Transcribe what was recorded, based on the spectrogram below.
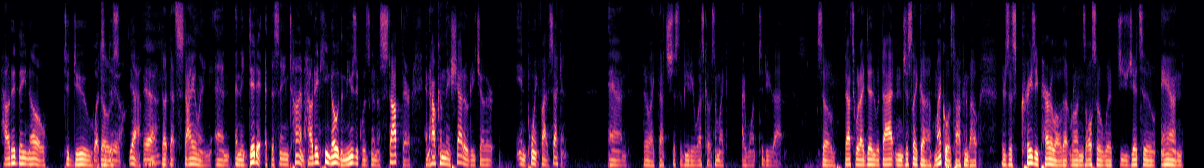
"How did they know to do What to do. Yeah, Yeah. th- that styling, and and they did it at the same time. How did he know the music was going to stop there? And how come they shadowed each other in 0.5 second? And they're like, "That's just the beauty of West Coast." I'm like, "I want to do that." So that's what I did with that. And just like uh, Michael was talking about, there's this crazy parallel that runs also with jiu-jitsu and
